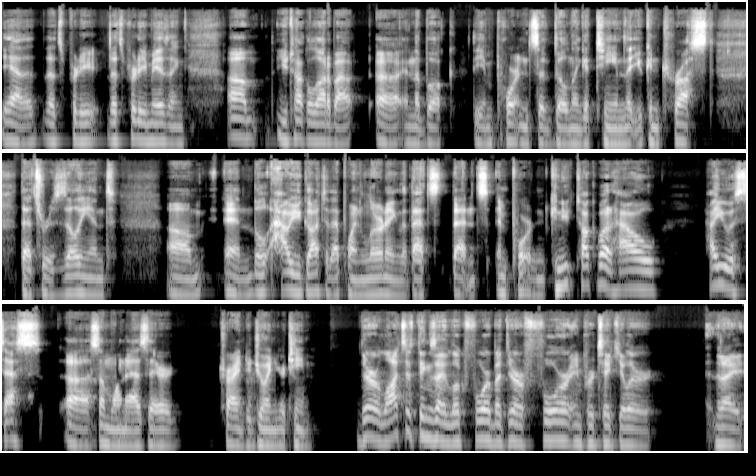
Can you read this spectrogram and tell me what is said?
Yeah, that's pretty. That's pretty amazing. Um, you talk a lot about uh, in the book the importance of building a team that you can trust, that's resilient, um, and the, how you got to that point, learning that that's that's important. Can you talk about how how you assess uh, someone as they're trying to join your team? There are lots of things I look for, but there are four in particular that I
